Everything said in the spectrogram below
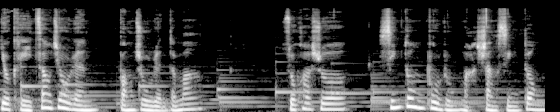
又可以造就人、帮助人的吗？俗话说：“心动不如马上行动。”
